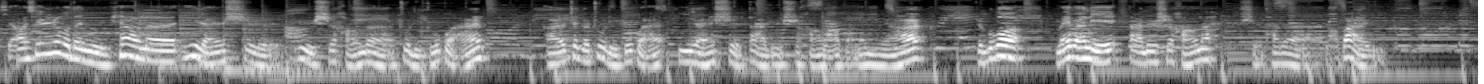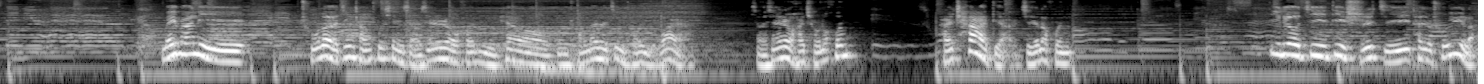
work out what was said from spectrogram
小鲜肉的女票呢，依然是律师行的助理主管，而这个助理主管依然是大律师行老板的女儿，只不过美版里大律师行呢是他的老爸而已。美版里除了经常出现小鲜肉和女票滚床单的镜头以外啊，小鲜肉还求了婚，还差点结了婚。第六季第十集他就出狱了，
